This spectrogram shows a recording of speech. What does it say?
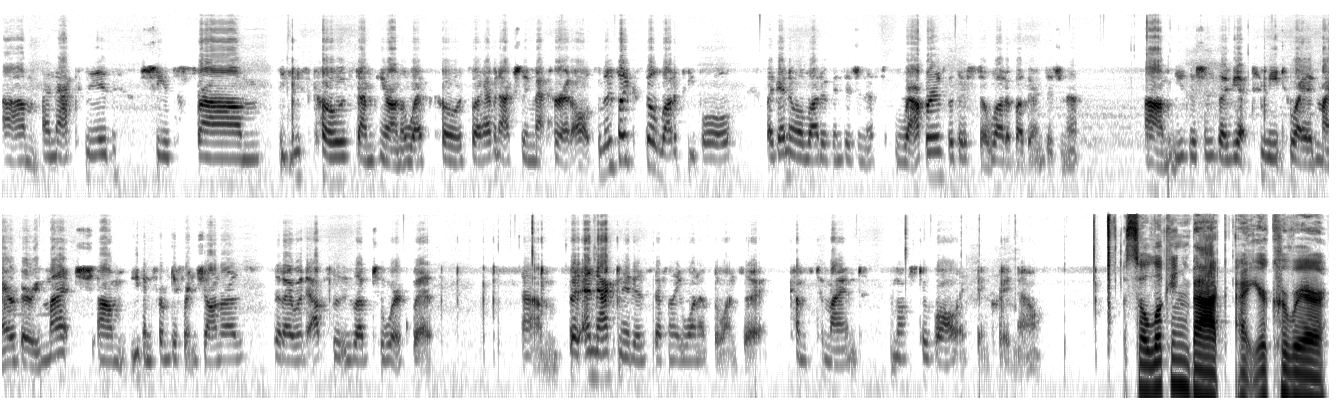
um, Anachnid. She's from the East Coast. I'm here on the West Coast, so I haven't actually met her at all. So there's like still a lot of people. Like I know a lot of Indigenous rappers, but there's still a lot of other Indigenous um, musicians I've yet to meet who I admire very much, um, even from different genres that I would absolutely love to work with. Um, but Anachnid is definitely one of the ones that comes to mind most of all, I think, right now. So, looking back at your career,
